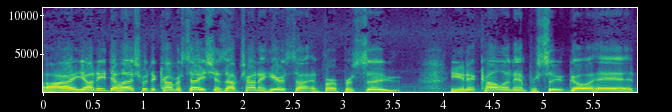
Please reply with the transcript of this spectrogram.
Alright, y'all need to hush with the conversations. I'm trying to hear something for pursuit. Unit calling in pursuit, go ahead.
